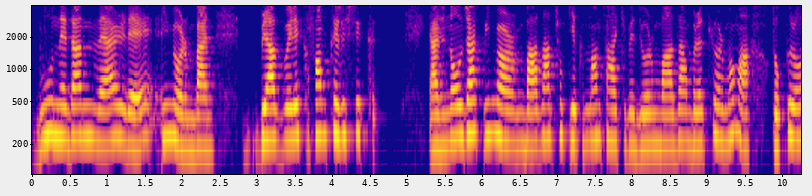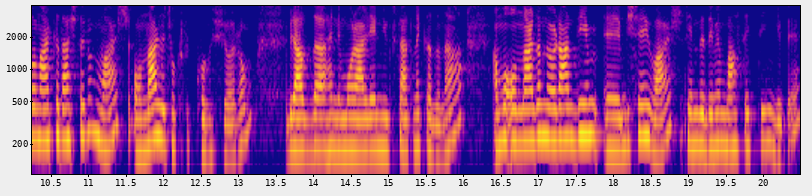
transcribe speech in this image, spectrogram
Bu nedenlerle bilmiyorum ben biraz böyle kafam karışık yani ne olacak bilmiyorum. Bazen çok yakından takip ediyorum, bazen bırakıyorum ama doktor olan arkadaşlarım var. Onlarla çok sık konuşuyorum. Biraz da hani morallerini yükseltmek adına. Ama onlardan öğrendiğim bir şey var. Senin de demin bahsettiğin gibi.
